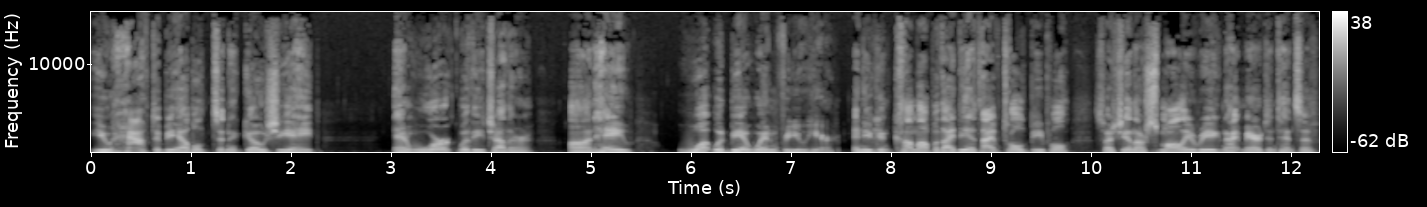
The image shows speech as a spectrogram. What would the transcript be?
You have to be able to negotiate and work with each other on, hey, what would be a win for you here? And you mm-hmm. can come up with ideas. I've told people, especially in our Smalley Reignite Marriage Intensive,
